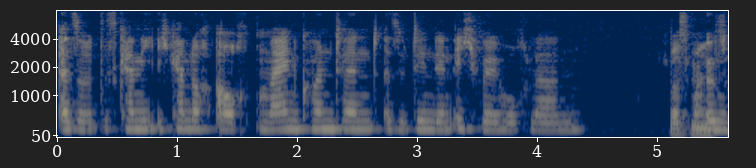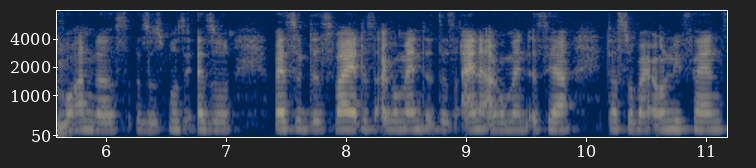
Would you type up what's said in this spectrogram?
also das kann ich, ich kann doch auch meinen Content, also den, den ich will, hochladen. Was meinst Irgendwo du? Irgendwo anders. Also es muss, also, weißt du, das war ja das Argument, das eine Argument ist ja, dass du bei OnlyFans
